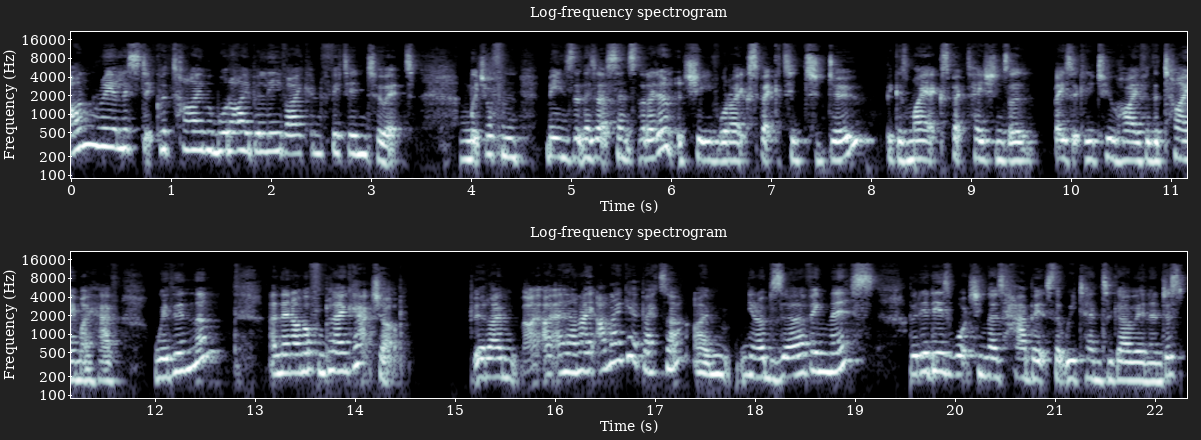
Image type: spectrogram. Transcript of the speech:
unrealistic with time and what I believe I can fit into it, which often means that there's that sense that I don't achieve what I expected to do because my expectations are basically too high for the time I have within them. And then I'm often playing catch up but I'm, I, and I, and I get better. I'm, you know, observing this, but it is watching those habits that we tend to go in and just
